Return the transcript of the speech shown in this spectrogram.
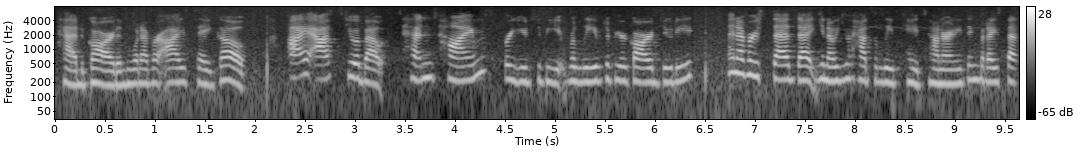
head guard and whatever I say go. I asked you about 10 times for you to be relieved of your guard duty. I never said that, you know, you had to leave K Town or anything, but I said,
